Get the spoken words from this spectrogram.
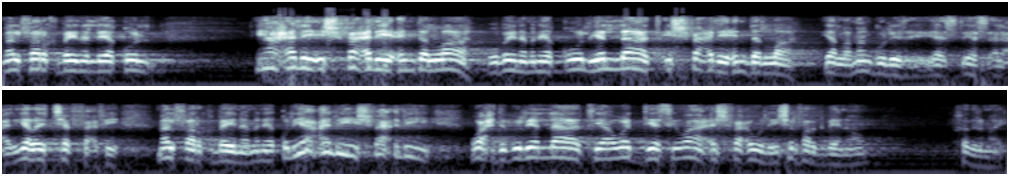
ما الفرق بين اللي يقول يا علي اشفع لي عند الله. وبين من يقول يا اللات اشفع لي عند الله. يلا ما نقول يسأل علي يلا يتشفع فيه. ما الفرق بين من يقول يا علي اشفع لي. واحد يقول يا اللات يا ود يا سواع اشفعوا لي. إيش الفرق بينهم؟ خذ المايك.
